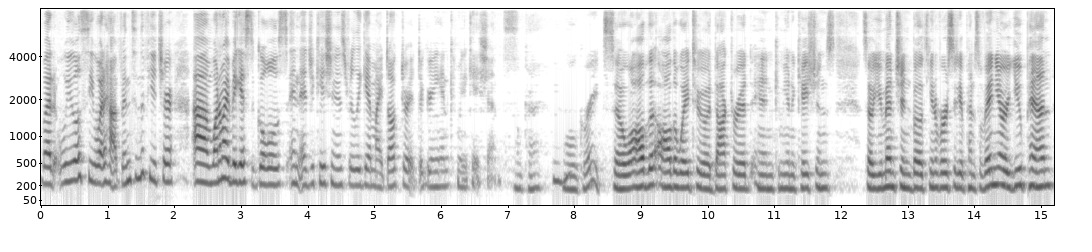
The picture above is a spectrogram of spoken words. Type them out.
But we will see what happens in the future. Um, one of my biggest goals in education is really get my doctorate degree in communications. Okay. Mm-hmm. Well, great. So all the all the way to a doctorate in communications. So you mentioned both University of Pennsylvania or UPenn,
